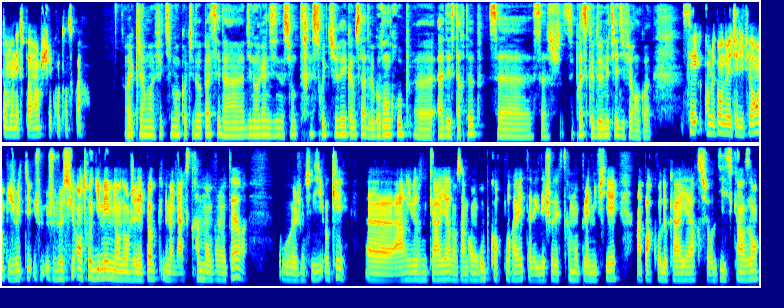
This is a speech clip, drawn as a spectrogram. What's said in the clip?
dans mon expérience chez Content Square. Ouais, clairement, effectivement, quand tu dois passer d'une organisation très structurée comme ça, de grands groupes à des startups, ça, c'est presque deux métiers différents, quoi. C'est complètement deux métiers différents. Puis je, me suis entre guillemets mis en danger à l'époque de manière extrêmement volontaire, où je me suis dit, ok, euh, arriver dans une carrière dans un grand groupe corporate avec des choses extrêmement planifiées, un parcours de carrière sur 10-15 ans,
